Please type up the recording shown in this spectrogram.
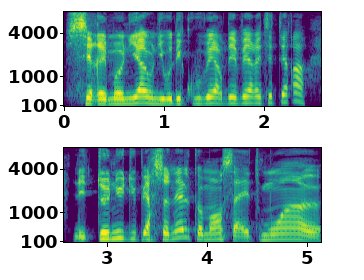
cérémonial au niveau des couverts, des verres, etc. Les tenues du personnel commencent à être moins euh,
